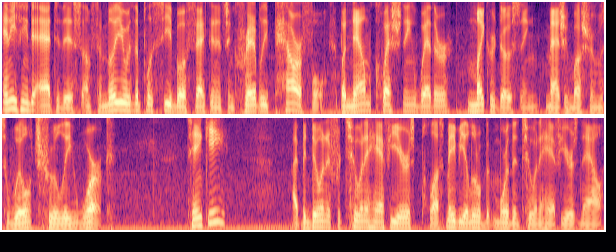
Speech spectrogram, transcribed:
anything to add to this? I'm familiar with the placebo effect, and it's incredibly powerful, but now I'm questioning whether microdosing magic mushrooms will truly work. Tinky, I've been doing it for two and a half years plus, maybe a little bit more than two and a half years now.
